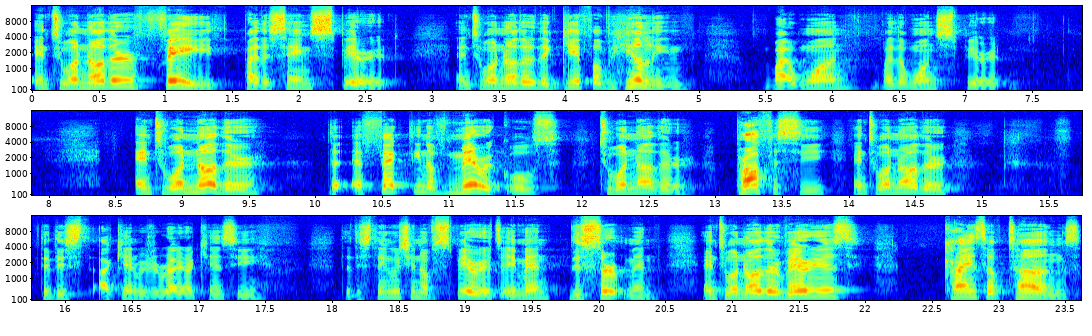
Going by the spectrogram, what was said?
and to another faith by the same Spirit, and to another the gift of healing by one by the one Spirit, and to another the effecting of miracles, to another prophecy, and to another that this I can't read it right, I can't see. The distinguishing of spirits, amen, discernment, and to another various kinds of tongues,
